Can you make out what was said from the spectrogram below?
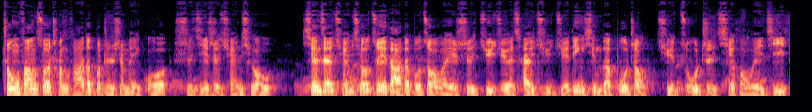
中方所惩罚的不只是美国，实际是全球。现在全球最大的不作为是拒绝采取决定性的步骤去阻止气候危机。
